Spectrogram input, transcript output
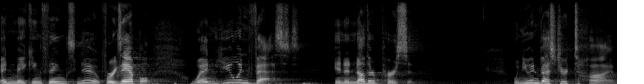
and making things new. For example, when you invest in another person, when you invest your time,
